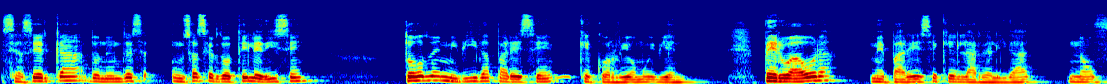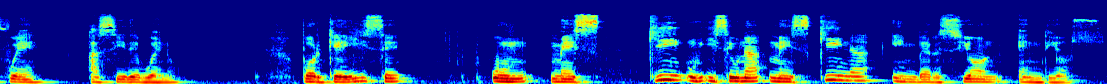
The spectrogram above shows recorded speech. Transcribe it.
se acerca donde un, un sacerdote y le dice, todo en mi vida parece que corrió muy bien, pero ahora me parece que en la realidad no fue así de bueno, porque hice hice una mezquina inversión en Dios.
